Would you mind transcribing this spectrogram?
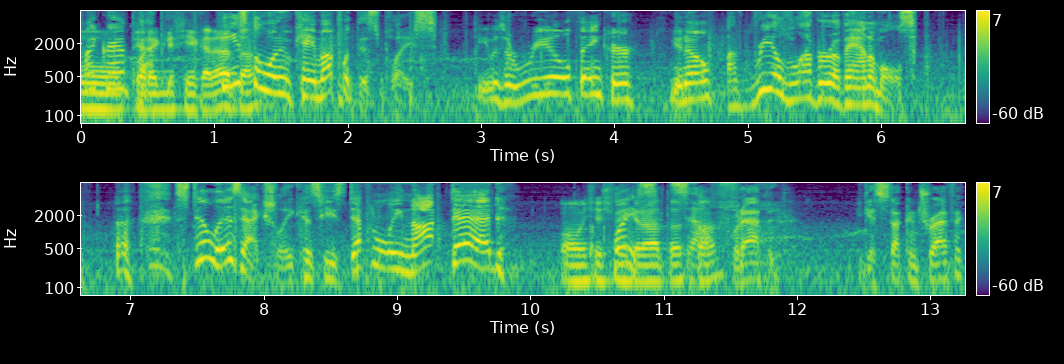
My grandpa, corect de fiecare he's the one who came up with this place. He was a real thinker, you know, a real lover of animals. Still is, actually, because he's definitely not dead. Mamă, ce The place șmecher arată asta. itself. What happened? You get stuck in traffic?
